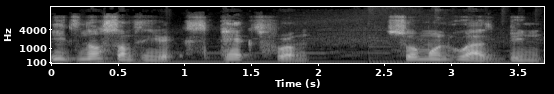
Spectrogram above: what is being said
it's not something you expect from someone who has been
